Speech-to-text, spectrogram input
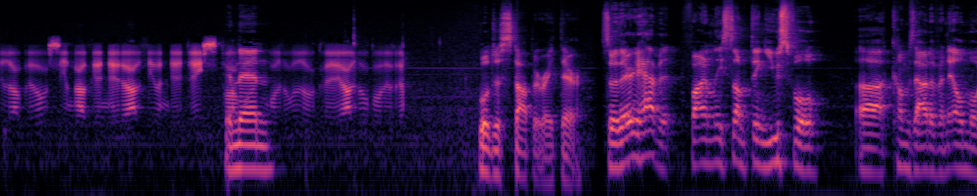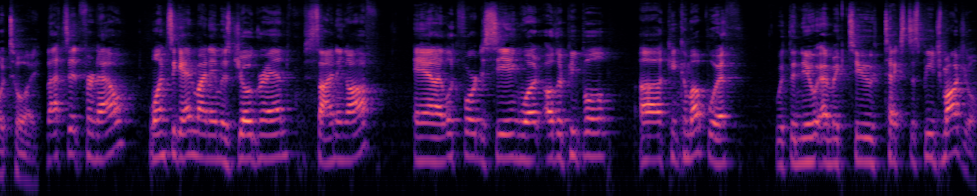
la próxima generación de esto. And then- Módulo creado por el- We'll just stop it right there. So there you have it. Finally something useful uh, comes out of an Elmo toy. That's it for now. Once again, my name is Joe Grand, signing off, and I look forward to seeing what other people uh, can come up with with the new EMIC 2 text-to-speech module.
